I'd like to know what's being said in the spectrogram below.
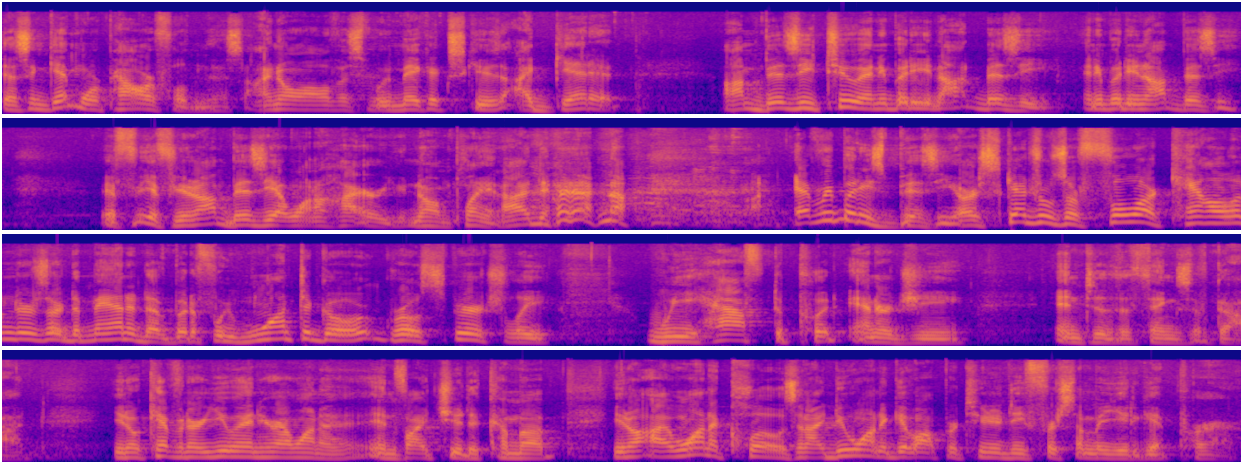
Doesn't get more powerful than this. I know all of us, we make excuses. I get it. I'm busy too. Anybody not busy? Anybody not busy? If, if you're not busy, I want to hire you. No, I'm playing. I, no. Everybody's busy. Our schedules are full, our calendars are demanded of. But if we want to go, grow spiritually, we have to put energy into the things of God. You know, Kevin, are you in here? I want to invite you to come up. You know, I want to close, and I do want to give opportunity for some of you to get prayer.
